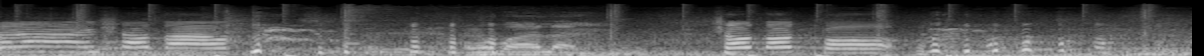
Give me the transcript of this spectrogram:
Hi, shout out. Ano pangalan? Shout out po. Okay.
